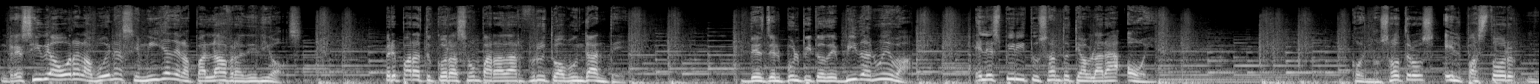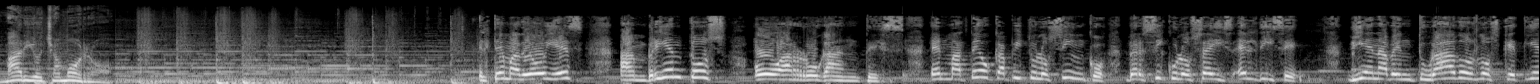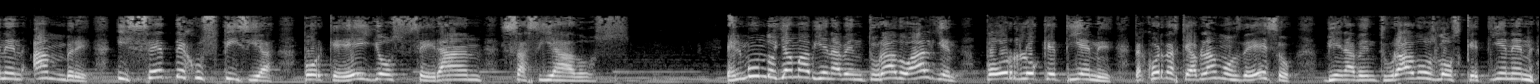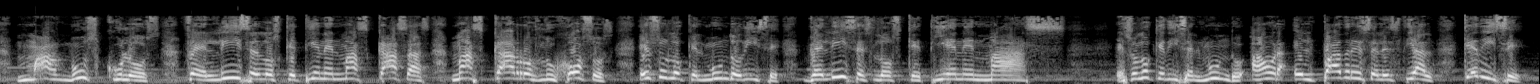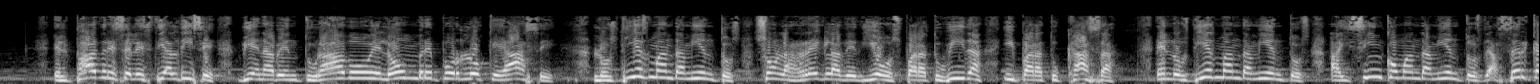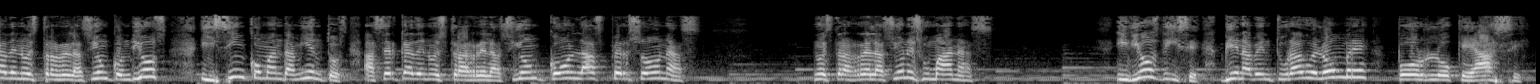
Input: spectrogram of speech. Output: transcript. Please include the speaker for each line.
Speaker 1: Recibe ahora la buena semilla de la palabra de Dios. Prepara tu corazón para dar fruto abundante. Desde el púlpito de Vida Nueva, el Espíritu Santo te hablará hoy. Con nosotros, el pastor Mario Chamorro.
Speaker 2: El tema de hoy es hambrientos o arrogantes. En Mateo capítulo 5, versículo 6, él dice, Bienaventurados los que tienen hambre y sed de justicia, porque ellos serán saciados. El mundo llama bienaventurado a alguien por lo que tiene. ¿Te acuerdas que hablamos de eso? Bienaventurados los que tienen más músculos, felices los que tienen más casas, más carros lujosos. Eso es lo que el mundo dice. Felices los que tienen más. Eso es lo que dice el mundo. Ahora, el Padre Celestial, ¿qué dice? El Padre Celestial dice, bienaventurado el hombre por lo que hace. Los diez mandamientos son la regla de Dios para tu vida y para tu casa. En los diez mandamientos hay cinco mandamientos de acerca de nuestra relación con Dios y cinco mandamientos acerca de nuestra relación con las personas, nuestras relaciones humanas. Y Dios dice, bienaventurado el hombre por lo que hace.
